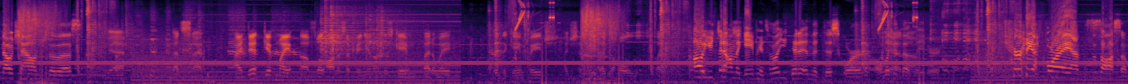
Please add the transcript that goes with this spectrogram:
no challenge to this. yeah, that's sad. I did give my uh, full honest opinion on this game, by the way, in the game page. I just have made like a whole like Oh, you did it on the game page. I thought you did it in the Discord. I'll look Yeah, at that no. later. You're already at 4 a.m. This is awesome.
